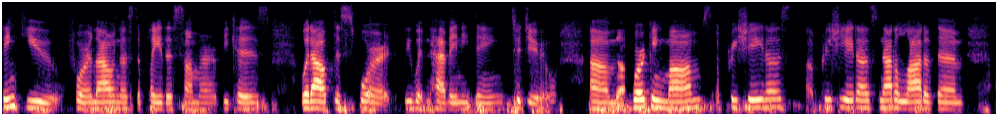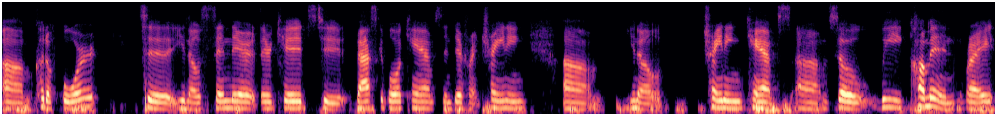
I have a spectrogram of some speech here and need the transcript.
Thank you for allowing us to play this summer because without this sport, we wouldn't have anything to do. Um, yeah. Working moms appreciate us, appreciate us. Not a lot of them um, could afford to you know send their their kids to basketball camps and different training um, you know training camps. Um, so we come in right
